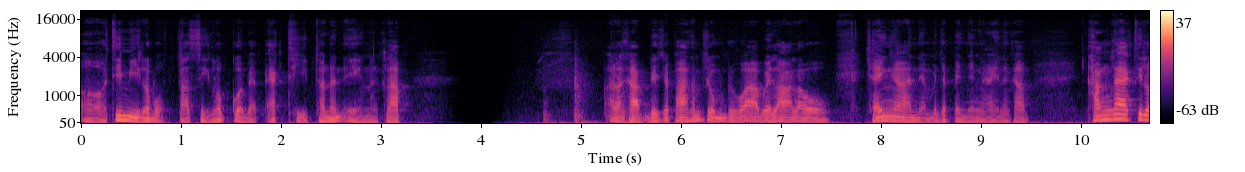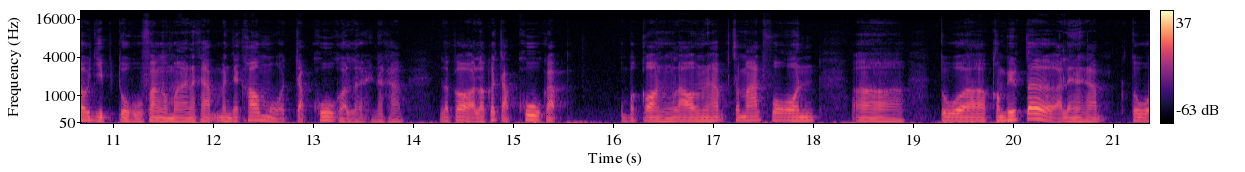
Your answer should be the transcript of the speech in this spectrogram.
ออที่มีระบบตัดเสียงรบกวนแบบ Active เท่านั้นเองนะครับเอาละครับเดี๋ยวจะพาท่านผู้ชมดูว่าเวลาเราใช้งานเนี่ยมันจะเป็นยังไงนะครับ ครั้งแรกที่เราหยิบตัวหูฟังออกมานะครับ มันจะเข้าโหมดจับคู่ก่อนเลยนะครับ แล้วก็เราก็จับคู่กับอุปกรณ์ของเรานะครับสมาร์ทโฟนตัวคอมพิวเตอร์อะไรนะครับ ตัว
